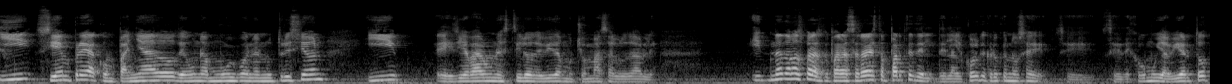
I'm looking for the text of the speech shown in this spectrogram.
y siempre acompañado de una muy buena nutrición y eh, llevar un estilo de vida mucho más saludable. Y nada más para, para cerrar esta parte del, del, alcohol que creo que no se, se, se, dejó muy abierto.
